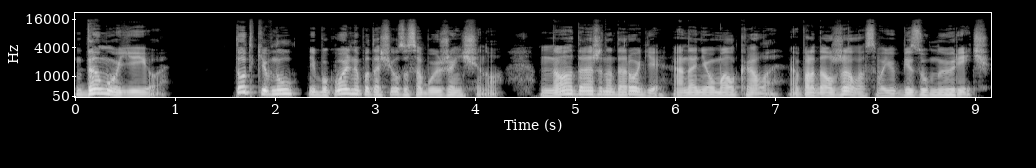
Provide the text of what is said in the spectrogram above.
«Домой ее!» Тот кивнул и буквально потащил за собой женщину. Но даже на дороге она не умолкала, а продолжала свою безумную речь.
